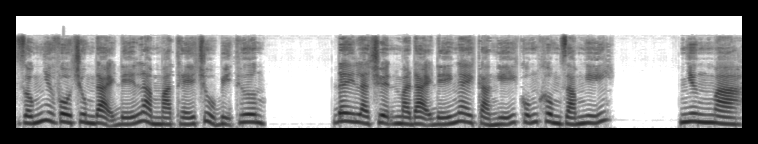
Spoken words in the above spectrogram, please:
giống như vô trung đại đế làm mà thế chủ bị thương. Đây là chuyện mà đại đế ngay cả nghĩ cũng không dám nghĩ. Nhưng mà,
